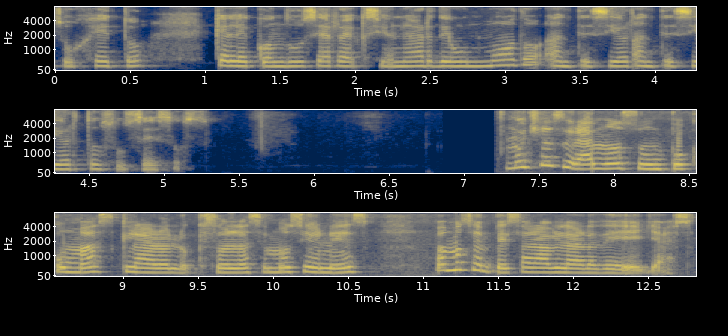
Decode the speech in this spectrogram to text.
sujeto que le conduce a reaccionar de un modo ante, cier ante ciertos sucesos. Muchos gramos un poco más claro lo que son las emociones, vamos a empezar a hablar de ellas.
